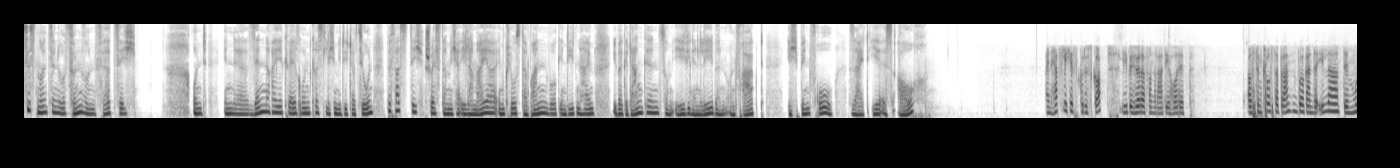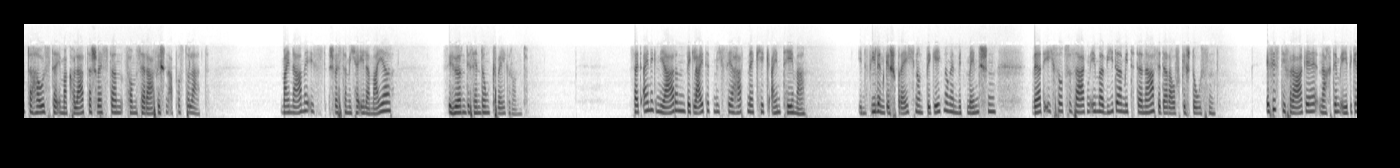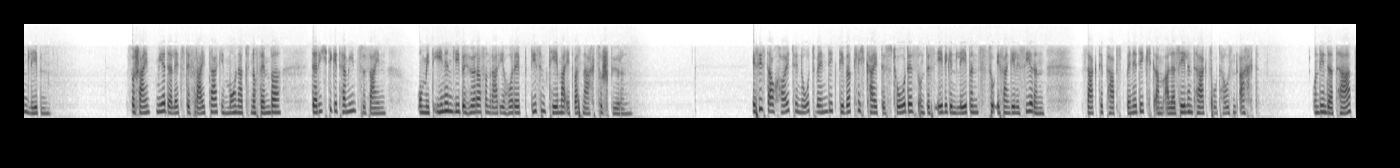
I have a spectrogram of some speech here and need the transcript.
Es ist 19.45 Uhr und in der Sendereihe Quellgrund christliche Meditation befasst sich Schwester Michaela Meyer im Kloster Brandenburg in Diedenheim über Gedanken zum ewigen Leben und fragt, ich bin froh, seid ihr es auch? Ein herzliches Grüß Gott, liebe Hörer von Radio Horeb. Aus dem Kloster Brandenburg an der Iller, dem Mutterhaus der Immaculata-Schwestern vom Seraphischen Apostolat. Mein Name ist Schwester Michaela Meyer. Sie hören die Sendung Quellgrund. Seit einigen Jahren begleitet mich sehr hartnäckig ein Thema. In vielen Gesprächen und Begegnungen mit Menschen werde ich sozusagen immer wieder mit der Nase darauf gestoßen. Es ist die Frage nach dem ewigen Leben. So scheint mir der letzte Freitag im Monat November der richtige Termin zu sein, um mit Ihnen, liebe Hörer von Radio Horeb, diesem Thema etwas nachzuspüren. Es ist auch heute notwendig, die Wirklichkeit des Todes und des ewigen Lebens zu evangelisieren, sagte Papst Benedikt am Allerseelentag 2008. Und in der Tat,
